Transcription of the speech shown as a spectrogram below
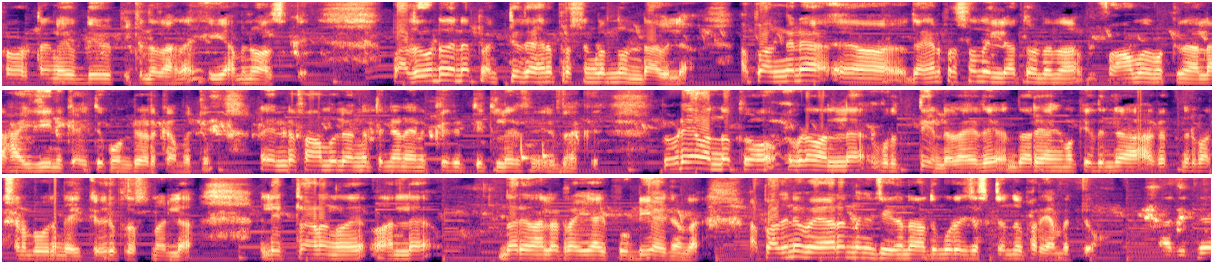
പ്രവർത്തനങ്ങളെയും ഉദ്ദീപിപ്പിക്കുന്നതാണ് ഈ അമിനോ ആസിഡ് അപ്പോൾ അതുകൊണ്ട് തന്നെ മറ്റ് ദഹന പ്രശ്നങ്ങളൊന്നും ഉണ്ടാവില്ല. അപ്പോൾ അങ്ങനെ ദഹന പ്രശ്നമൊന്നും ഇല്ലാത്തതുകൊണ്ട് ഫാം നമുക്ക് നല്ല ഹൈജീനിക് ആയിട്ട് കൊണ്ടു കിടക്കാൻ പറ്റും. എന്റെ ഫാമിലും അങ്ങനെ തന്നെയാണ് എനിക്ക് കിട്ടിയിട്ടുള്ള ഫീഡ്ബാക്ക് ഇപ്പോൾ ഇവിടെ വന്നപ്പോൾ ഇവിടെ നല്ല വൃത്തിയുണ്ട്. അതായത് എന്താ പറയുക നമുക്ക് ഇതിന്റെ അകത്തുനിന്നൊരു ഭക്ഷണം പോലും കഴിക്കുക ഒരു പ്രശ്നമില്ല ലിറ്ററാണെങ്കിൽ നല്ല എന്താ പറയുക നല്ല ഡ്രൈ ആയി പൊടിയായിട്ടുണ്ട് അപ്പോൾ അതിന് വേറെ എന്തെങ്കിലും ചെയ്യുന്നുണ്ടോ? അതും കൂടെ ജസ്റ്റ് ഒന്ന് പറയാൻ പറ്റുമോ? അതിന്റെ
